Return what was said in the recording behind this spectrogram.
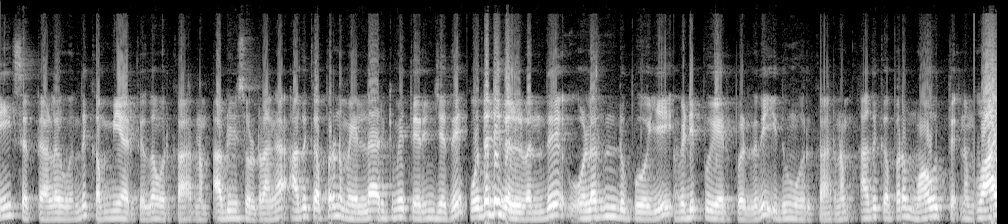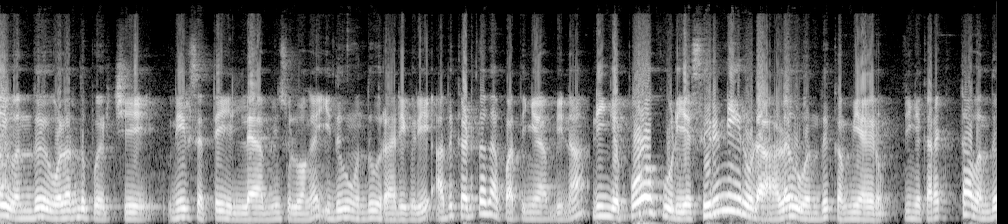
நீர் சத்து அளவு வந்து கம்மியா இருக்கிறது தான் ஒரு காரணம் அப்படின்னு சொல்றாங்க. அதுக்கப்புறம் நம்ம எல்லாருக்குமே தெரிஞ்சது உதடுகள் வந்து உலர்ந்து போய் வெடிப்பு ஏற்படுறது இதுவும் ஒரு காரணம். அதுக்கப்புறம் மவுத் நம்ம வாய் வந்து உலர்ந்து போயிடுச்சு நீர் சத்தே இல்லை அப்படின்னு சொல்லுவாங்க. இதுவும் வந்து ஒரு அறிகுறி. அதுக்கு அடுத்ததா பாத்தீங்க அப்படின்னா நீங்க போகக்கூடிய சிறுநீரோட அளவு வந்து கம்மியாயிரும். நீங்க கரெக்டா வந்து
